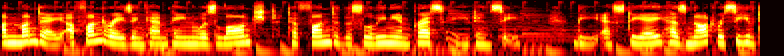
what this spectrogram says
On Monday, a fundraising campaign was launched to fund the Slovenian press agency. The STA has not received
